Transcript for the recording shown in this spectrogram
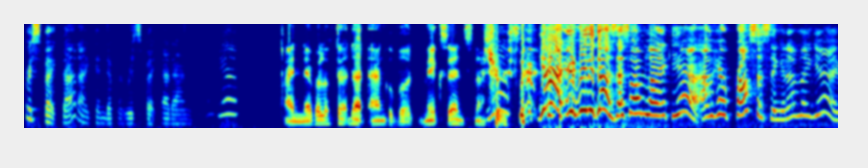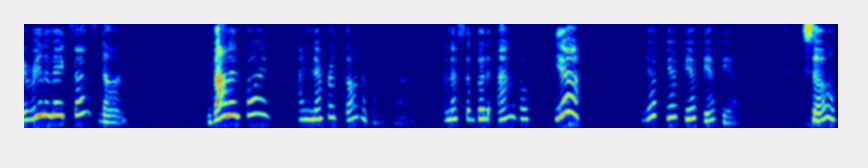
Respect that. I can definitely respect that angle. Yeah. I never looked at that angle, but makes sense naturally. Yeah. yeah, it really does. That's why I'm like, yeah, I'm here processing it. I'm like, yeah, it really makes sense, Don. Valid point. I never thought about that. And that's a good angle. Yeah. Yep, yep, yep, yep, yep. So,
